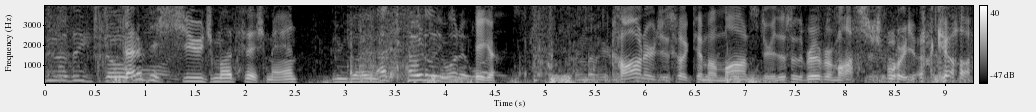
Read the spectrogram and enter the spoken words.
dude, I think so. That is a huge mudfish, man. That's totally what it was. Here you go. Connor just hooked him a monster. This is river monsters for you. Oh God.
